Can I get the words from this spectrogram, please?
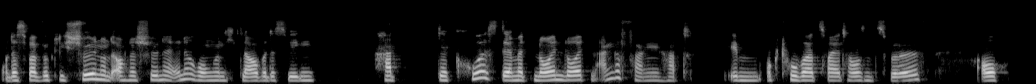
Und das war wirklich schön und auch eine schöne Erinnerung. Und ich glaube, deswegen hat der Kurs, der mit neun Leuten angefangen hat im Oktober 2012, auch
